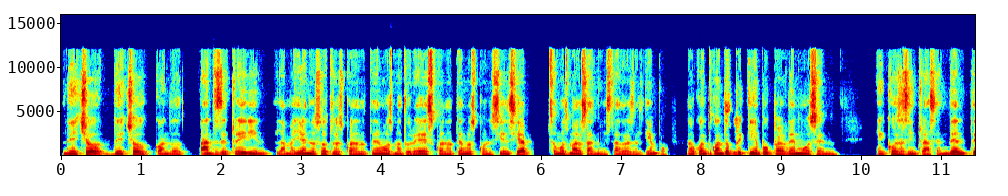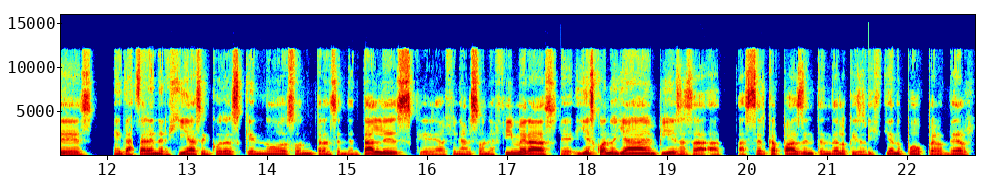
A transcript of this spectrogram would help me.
de hecho, de hecho, cuando antes de trading, la mayoría de nosotros, cuando no tenemos madurez, cuando no tenemos conciencia, somos malos administradores del tiempo. ¿No? ¿Cuánto, cuánto sí, tiempo perdemos en, en cosas intrascendentes? en gastar energías en cosas que no son trascendentales, que al final son efímeras, eh, y es cuando ya empiezas a, a- a ser capaz de entender lo que dices, ya no puedo perder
